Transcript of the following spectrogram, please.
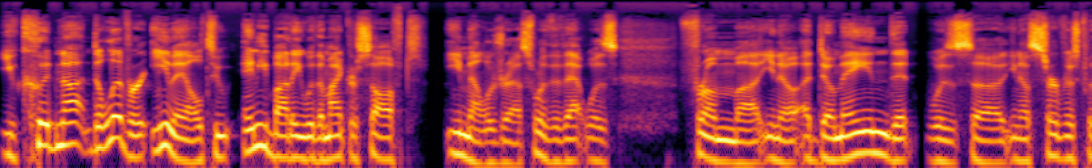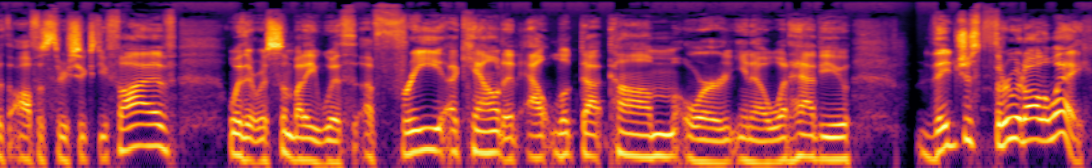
You could not deliver email to anybody with a Microsoft email address, whether that was from uh, you know a domain that was uh, you know serviced with Office 365, whether it was somebody with a free account at Outlook.com or you know what have you. They just threw it all away.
